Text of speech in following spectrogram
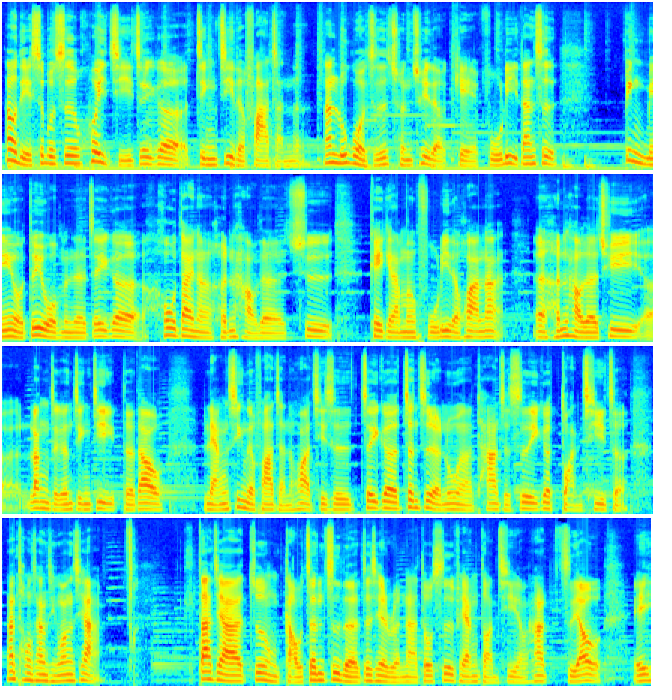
到底是不是惠及这个经济的发展呢？那如果只是纯粹的给福利，但是并没有对我们的这个后代呢很好的去可以给他们福利的话，那呃很好的去呃让整个经济得到良性的发展的话，其实这个政治人物呢，他只是一个短期者。那通常情况下，大家这种搞政治的这些人呢，都是非常短期的。他只要诶，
